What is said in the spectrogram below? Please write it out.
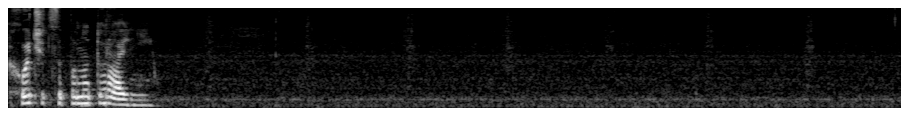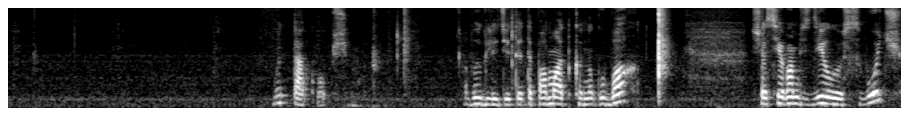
Хочется понатуральней. Вот так, в общем, выглядит эта помадка на губах. Сейчас я вам сделаю сводч.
